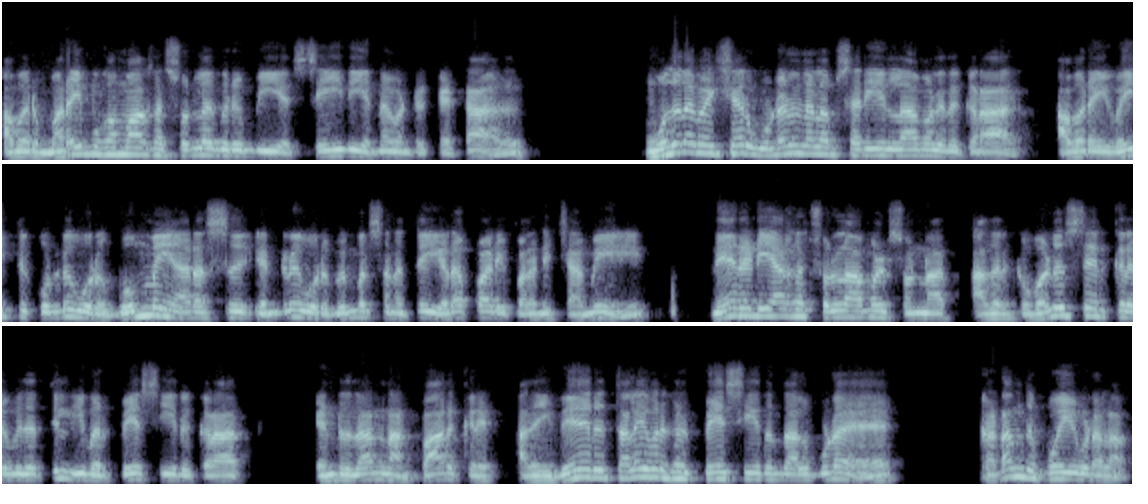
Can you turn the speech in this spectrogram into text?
அவர் மறைமுகமாக சொல்ல விரும்பிய செய்தி என்னவென்று கேட்டால் முதலமைச்சர் உடல் நலம் சரியில்லாமல் இருக்கிறார். அவரை வைத்துக்கொண்டு ஒரு பொம்மை அரசு என்று ஒரு விமர்சனத்தை எடப்பாடி பழனிசாமி நேரடியாக சொல்லாமல் சொன்னார். அதற்கு வலு சேர்க்கிற விதத்தில் இவர் பேசியிருக்கிறார் என்றுதான் நான் பார்க்கிறேன். அதை வேறு தலைவர்கள் பேசியிருந்தால் கூட கடந்து போய்விடலாம்.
